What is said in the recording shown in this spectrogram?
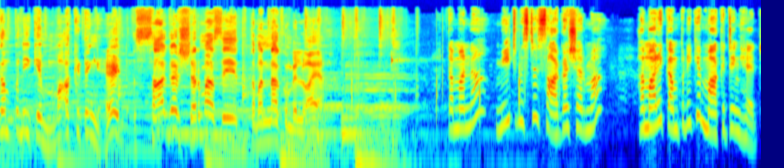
कंपनी के मार्केटिंग हेड सागर शर्मा से तमन्ना को मिलवाया। तमन्ना मीट मिस्टर सागर शर्मा हमारे कंपनी के मार्केटिंग हेड।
